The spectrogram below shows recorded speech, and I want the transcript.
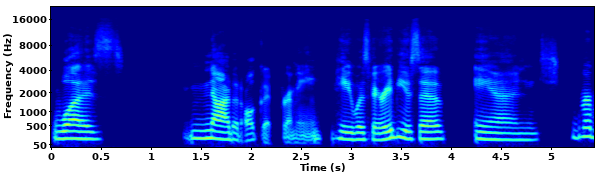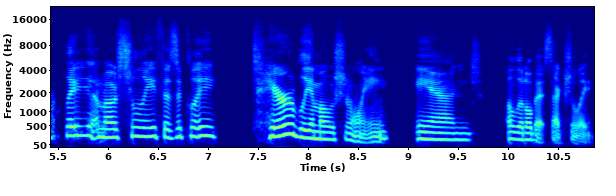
was not at all good for me. He was very abusive and verbally, emotionally, physically, terribly emotionally, and a little bit sexually.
